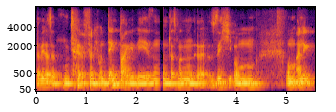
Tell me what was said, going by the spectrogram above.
Da wäre das völlig undenkbar gewesen, dass man äh, sich um, um eine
